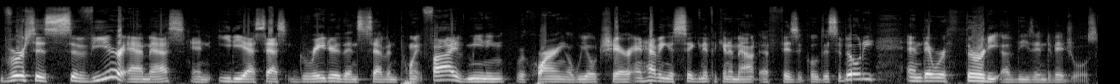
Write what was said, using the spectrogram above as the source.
versus severe MS and EDSS greater than 7.5, meaning requiring a wheelchair and having a significant amount of physical disability, and there were 30 of these individuals.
